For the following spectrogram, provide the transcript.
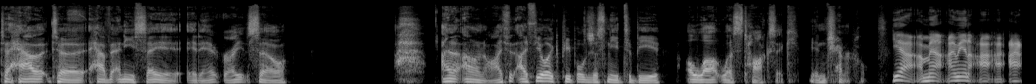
to have to have any say in it, right? So I, I don't know. I th- I feel like people just need to be a lot less toxic in general. Yeah, I mean, I mean, I, I,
